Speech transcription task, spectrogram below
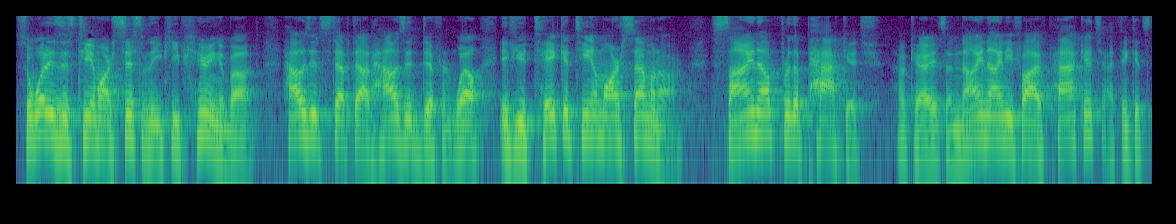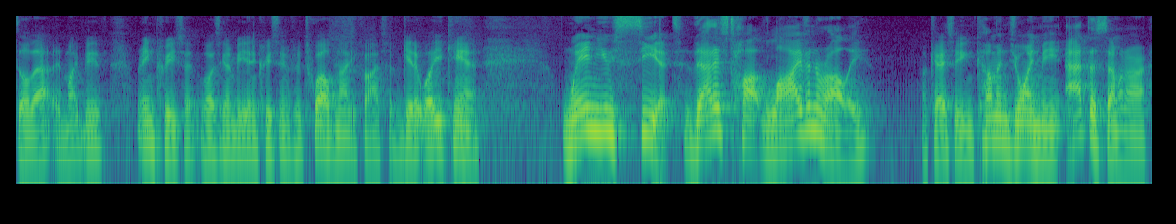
So what is this TMR system that you keep hearing about? How is it stepped out? How is it different? Well, if you take a TMR seminar, sign up for the package, okay? It's a $9.95 package. I think it's still that. It might be increased. It was going to be increasing for $12.95, so get it while you can. When you see it, that is taught live in Raleigh, okay? So you can come and join me at the seminar,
